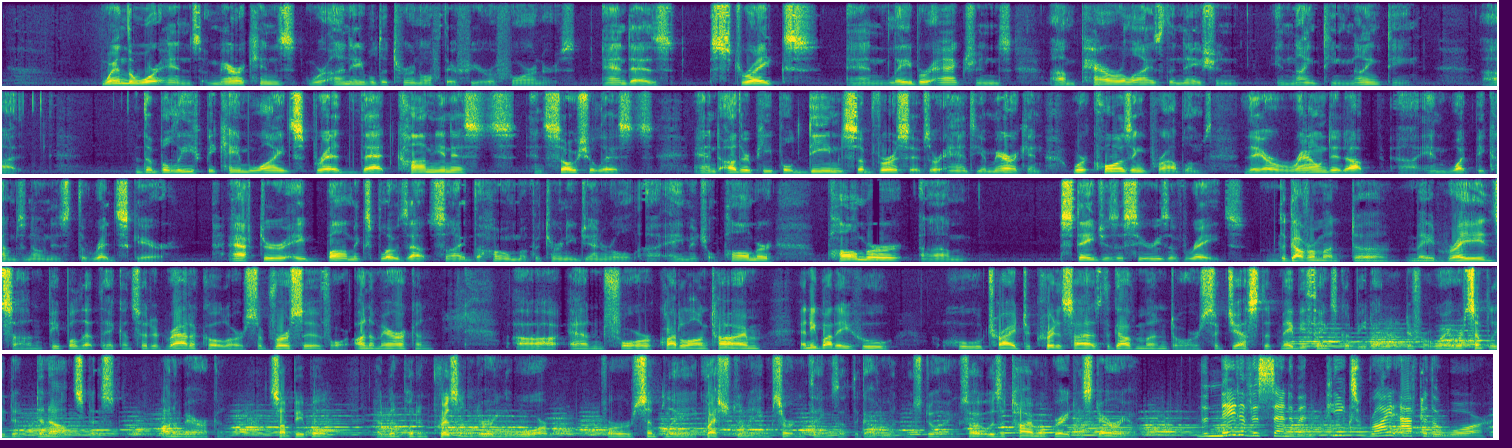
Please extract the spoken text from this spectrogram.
When the war ends, Americans were unable to turn off their fear of foreigners. And as strikes and labor actions um, paralyzed the nation in 1919, uh, the belief became widespread that communists and socialists and other people deemed subversives or anti-American were causing problems. They are rounded up uh, in what becomes known as the Red Scare. After a bomb explodes outside the home of Attorney General uh, A. Mitchell Palmer, Palmer um, stages a series of raids. The government uh, made raids on people that they considered radical or subversive or un-American. Uh, and for quite a long time, anybody who who tried to criticize the government or suggest that maybe things could be done in a different way were simply de denounced as un-American. Some people had been put in prison during the war for simply questioning certain things that the government was doing. So it was a time of great hysteria. The nativist sentiment peaks right after the war.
